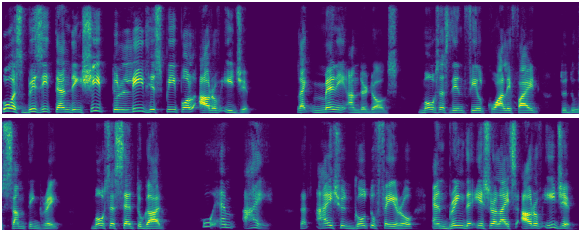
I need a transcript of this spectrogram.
who was busy tending sheep to lead his people out of Egypt. Like many underdogs, Moses didn't feel qualified to do something great. Moses said to God, Who am I that I should go to Pharaoh and bring the Israelites out of Egypt?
